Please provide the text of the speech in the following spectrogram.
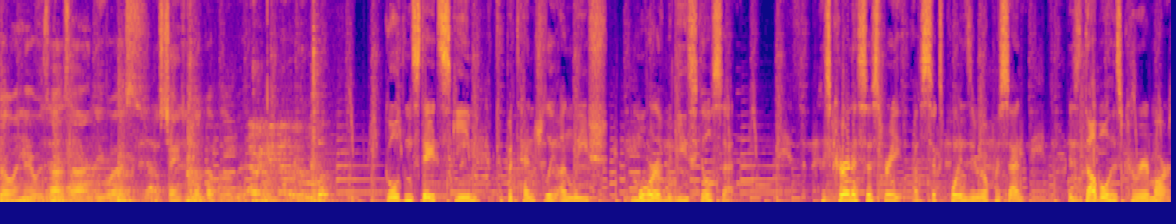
go in there with Zaza and D West. Just change the look up a little bit. Golden State's scheme could potentially unleash more of McGee's skill set. His current assist rate of 6.0% is double his career mark.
